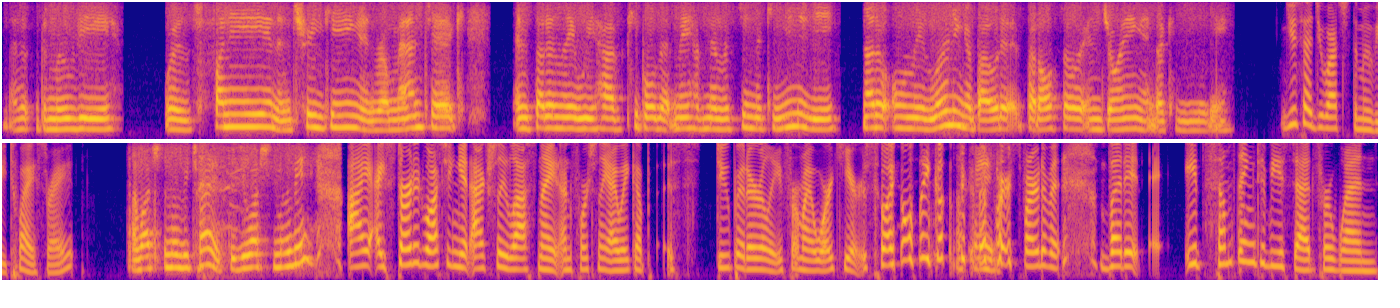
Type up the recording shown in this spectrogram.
The movie was funny and intriguing and romantic. And suddenly we have people that may have never seen the community not only learning about it, but also enjoying in the community. You said you watched the movie twice, right? I watched the movie twice. Did you watch the movie? I, I started watching it actually last night. Unfortunately, I wake up stupid early for my work here, so I only got through okay. the first part of it. But it it's something to be said for when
